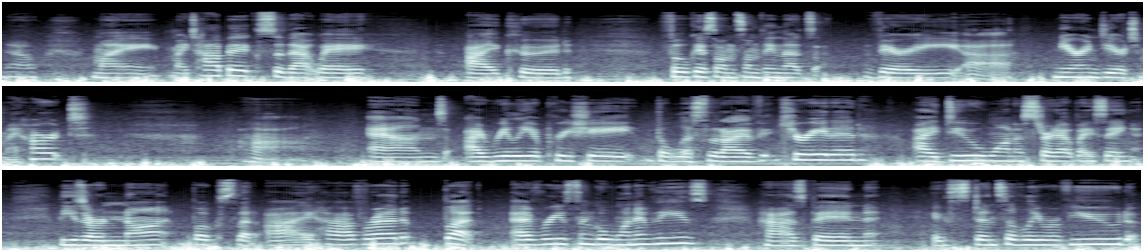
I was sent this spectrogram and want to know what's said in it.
you know my my topic, so that way I could focus on something that's very uh, near and dear to my heart. Uh, and I really appreciate the list that I've curated. I do want to start out by saying these are not books that I have read, but every single one of these has been extensively reviewed.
